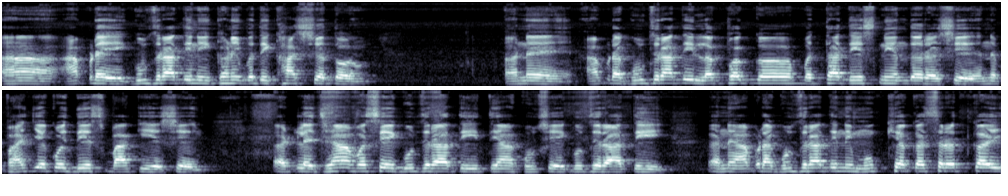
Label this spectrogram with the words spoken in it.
આપણે ગુજરાતીની ઘણી બધી ખાસિયતો અને આપણા ગુજરાતી લગભગ બધા દેશની અંદર હશે અને ભાગ્ય કોઈ દેશ બાકી હશે. એટલે જ્યાં વસે ગુજરાતી, ત્યાં ઘૂસે ગુજરાતી. અને આપણા ગુજરાતીની મુખ્ય કસરત કઈ?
